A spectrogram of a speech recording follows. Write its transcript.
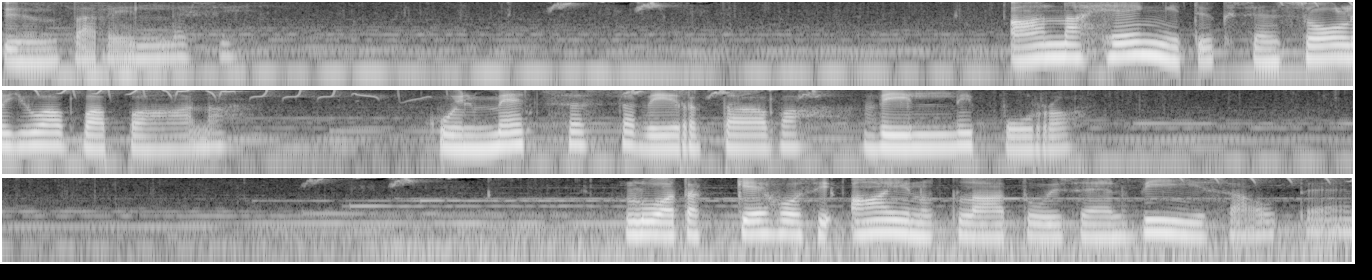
ympärillesi. Anna hengityksen soljua vapaana kuin metsässä virtaava villipuro. Luota kehosi ainutlaatuiseen viisauteen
